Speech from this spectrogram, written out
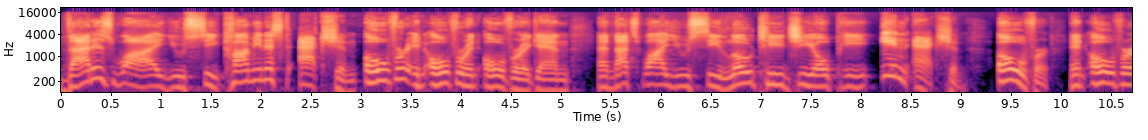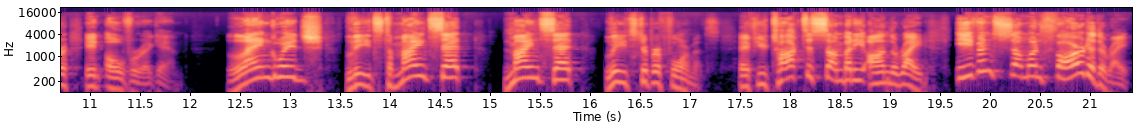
That is why you see communist action over and over and over again. And that's why you see low T GOP in action over and over and over again. Language leads to mindset, mindset leads to performance. If you talk to somebody on the right, even someone far to the right,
